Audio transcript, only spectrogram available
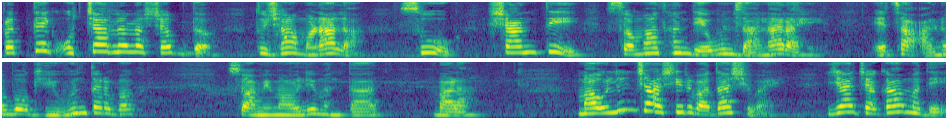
प्रत्येक उच्चारलेला शब्द तुझ्या मनाला सुख शांती समाधान देऊन जाणार आहे. याचा अनुभव घेऊन तर बघ. स्वामी माऊली म्हणतात बाळा माऊलींच्या आशीर्वादाशिवाय या जगामध्ये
